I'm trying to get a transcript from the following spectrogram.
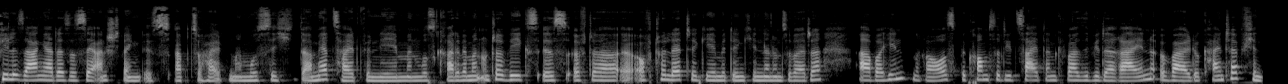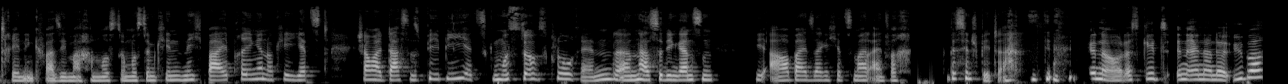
Viele sagen ja, dass es sehr anstrengend ist, abzuhalten. Man muss sich da mehr Zeit für nehmen. Man muss gerade, wenn man unterwegs ist, öfter äh, auf Toilette gehen mit den Kindern und so weiter. Aber hinten raus bekommst du die Zeit dann quasi wieder rein, weil du kein Töpfchentraining quasi machen musst. Du musst dem Kind nicht beibringen, okay, jetzt schau mal, das ist Pipi, jetzt musst du aufs Klo rennen. Dann hast du den ganzen, die Arbeit, sage ich jetzt mal, einfach ein bisschen später. Genau, das geht ineinander über.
